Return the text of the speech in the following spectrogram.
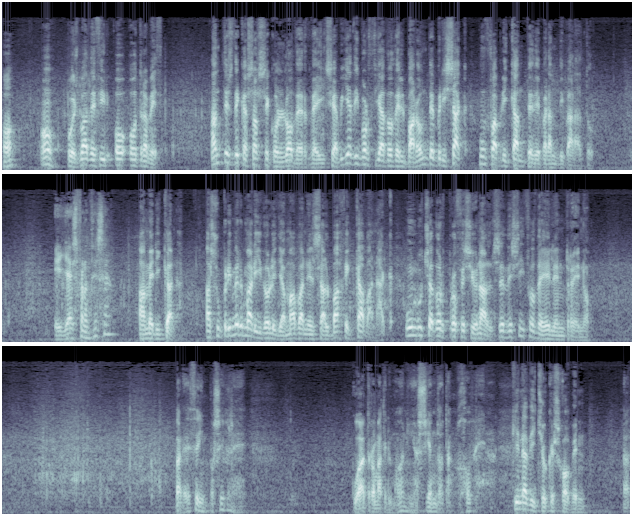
¿Oh? Oh, pues va a decir oh otra vez. Antes de casarse con Lauderdale, se había divorciado del barón de Brissac, un fabricante de brandy barato. ¿Ella es francesa? Americana. A su primer marido le llamaban el salvaje Kavanagh, un luchador profesional. Se deshizo de él en Reno. Parece imposible. Cuatro matrimonios siendo tan joven. ¿Quién ha dicho que es joven? Ah,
